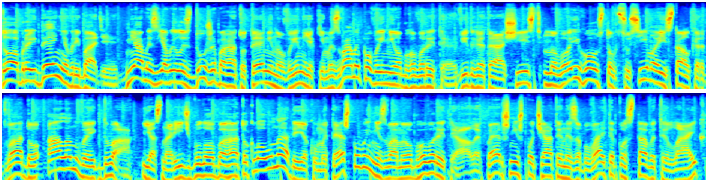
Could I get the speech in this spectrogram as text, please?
Добрий день, еврібаді! Днями з'явилось дуже багато тем і новин, які ми з вами повинні обговорити. Від GTA 6, нової Ghost of Tsushima і Stalker 2 до Alan Wake 2. Ясна річ, було багато клоунади, яку ми теж повинні з вами обговорити. Але перш ніж почати, не забувайте поставити лайк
